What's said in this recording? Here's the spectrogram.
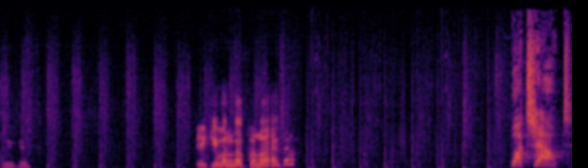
ठीक है। एक ही बंदा था ना इधर? Watch out!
